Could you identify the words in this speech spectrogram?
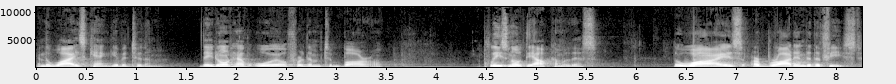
and the wise can't give it to them. They don't have oil for them to borrow. Please note the outcome of this. The wise are brought into the feast,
